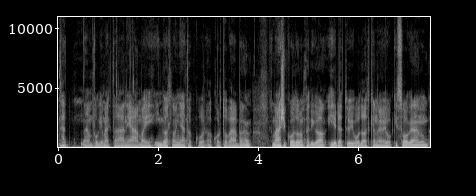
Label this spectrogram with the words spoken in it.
hát nem fogja megtalálni álmai ingatlanját, akkor, akkor tovább áll. A másik oldalon pedig a hirdetői oldalt kell nagyon jól kiszolgálnunk,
